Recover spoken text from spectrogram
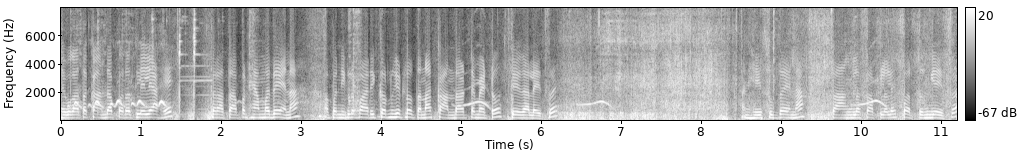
हे बघा आता कांदा परतलेले आहे. तर आता आपण ह्यामध्ये आहे ना आपण इकडं बारीक करून घेतलं होतं ना कांदा टमॅटो ते घालायचं. आणि हे सुद्धा आहे ना चांगलं आपल्याला परतून घ्यायचं.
